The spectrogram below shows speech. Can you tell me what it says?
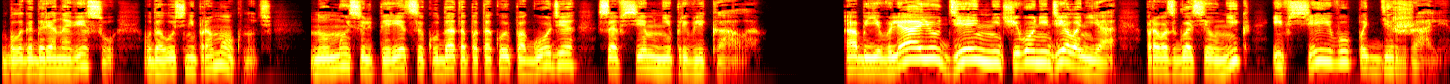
Благодаря навесу удалось не промокнуть, но мысль переться куда-то по такой погоде совсем не привлекала. «Объявляю день ничего не деланья», — провозгласил Ник, и все его поддержали.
